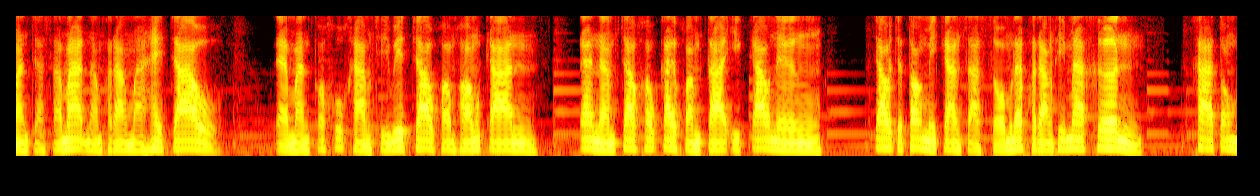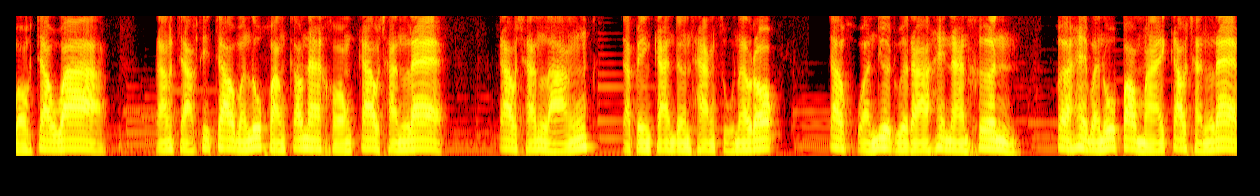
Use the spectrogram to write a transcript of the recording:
มันจะสามารถนำพลังมาให้เจ้า แต่มันก็คุกคามชีวิตเจ้าพร้อม ๆกัน และนำเจ้าเข้าใกล้ความตายอีกก้าวหนึ่ง เจ้าจะต้องมีการสะสมและพลังที่มากขึ้น ข้าต้องบอกเจ้าว่า หลังจากที่เจ้าบรรลุความก้าวหน้าของก้าวชั้นแรกก้าวชั้นหลัง จะเป็นการเดินทางสู่นรก เจ้าควรยืดเวลาให้นานขึ้น เพื่อให้บรรลุเป้าหมายก้าวชั้นแรก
